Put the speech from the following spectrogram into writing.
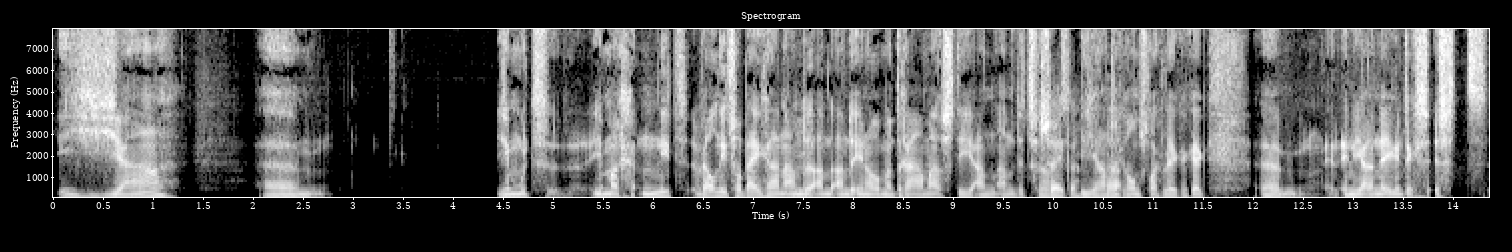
Ja... Um, je, moet, je mag niet, wel niet voorbij gaan aan, de, hmm. aan, aan de enorme drama's... die aan, aan dit soort die hier aan de grondslag liggen. Kijk, um, in, de jaren negentig is het,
